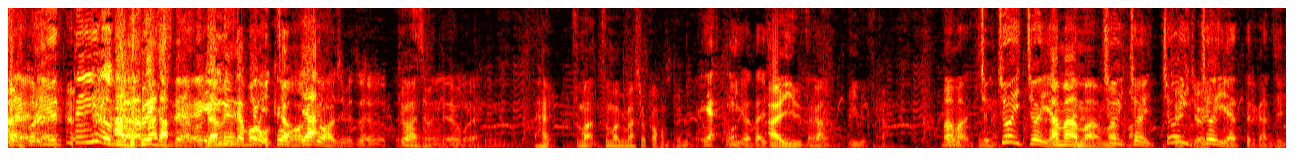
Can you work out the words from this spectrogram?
あれこれ言っていいのあかダメかダメだ、もう今日。今日、初めてだよ、だって。今日初めてだよこれうんはい。つま、つまみましょうか、本当に。いやいいよ大丈夫あ、いいですか？ういいですか？まあまあ、ちょちょいちょいやってる。あまあまあまあまあちょいちょい、ちょいちょいやってる感じ？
